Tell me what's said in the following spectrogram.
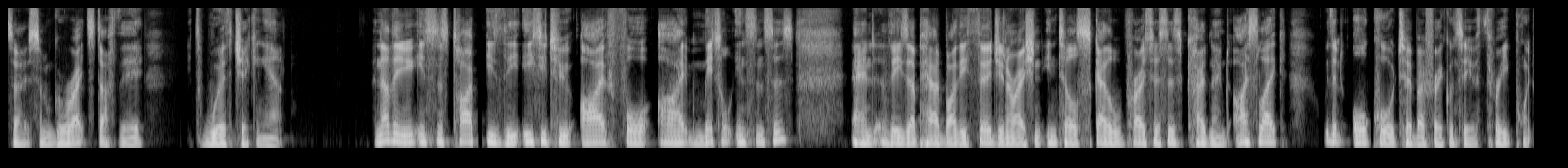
So, some great stuff there. It's worth checking out. Another new instance type is the EC2 i4i metal instances, and these are powered by the third generation Intel scalable processors codenamed Ice Lake with an all-core turbo frequency of 3.5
